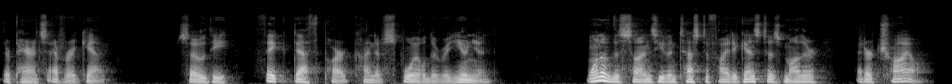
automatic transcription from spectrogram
their parents ever again. So the fake death part kind of spoiled the reunion. One of the sons even testified against his mother at her trial.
